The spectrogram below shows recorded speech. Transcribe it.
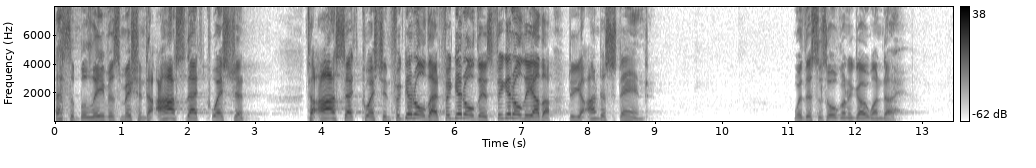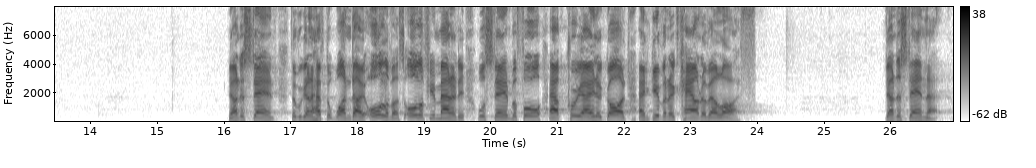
That's the believer's mission to ask that question. To ask that question. Forget all that. Forget all this. Forget all the other. Do you understand where this is all going to go one day? You understand that we're going to have to one day, all of us, all of humanity, will stand before our Creator God and give an account of our life. Do you understand that?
